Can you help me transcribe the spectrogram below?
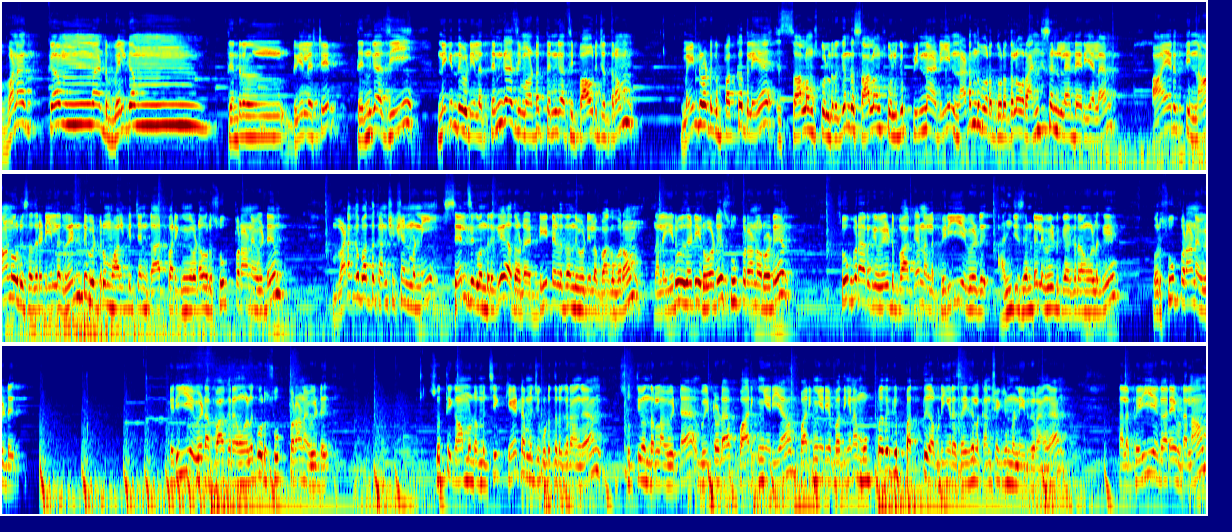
வணக்கம் and welcome Thendral real estate Tenkasi. இன்றைக்கி இந்த வீடியோவில் தென்காசி மாவட்டம் தென்காசி பாவூர் சத்திரம். மெயின் ரோட்டுக்கு பக்கத்துலேயே சாலம் ஸ்கூல் இருக்குது இந்த சாலம் ஸ்கூலுக்கு பின்னாடி நடந்து போகிற தூரத்தில் ஒரு அஞ்சு சென்ட் லேண்ட் ஏரியாவில் ஆயிரத்தி நானூறு சதுரடியில் ரெண்டு பெட்ரூம் ஹால் கிச்சன் கார் பார்க்கிங்கோட ஒரு சூப்பரான வீடு. வடக்கு பார்த்து கன்ஸ்ட்ரக்ஷன் பண்ணி சேல்ஸுக்கு வந்திருக்கு. அதோட டீட்டெயில் தான் இந்த வீடியோவில் பார்க்க போகிறோம் நல்ல இருபது அடி ரோடு சூப்பரான ரோடு சூப்பராக இருக்க வீடு பார்க்க. நல்ல பெரிய வீடு. அஞ்சு சென்டில் வீடு கேட்குறவங்களுக்கு ஒரு சூப்பரான வீடு. பெரிய வீடாக பார்க்குறவங்களுக்கு ஒரு சூப்பரான வீடு. சுற்றி காம்பவுண்ட் அமைச்சு கேட் அமைச்சு கொடுத்துருக்குறாங்க. சுற்றி வந்துடலாம் வீட்டை. வீட்டோட பார்க்கிங் ஏரியா பார்க்கிங் ஏரியா பார்த்தீங்கன்னா முப்பதுக்கு பத்து அப்படிங்கிற சைஸில் கன்ஸ்ட்ரக்ஷன் பண்ணியிருக்கிறாங்க. நல்ல பெரிய காரை விடலாம்.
